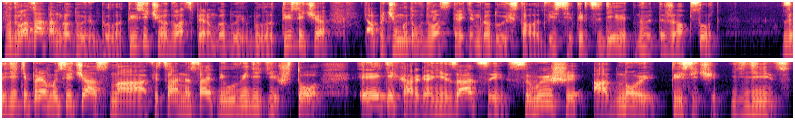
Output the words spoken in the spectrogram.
В 2020 году их было 1000, в 2021 году их было 1000, а почему-то в 2023 году их стало 239, но это же абсурд. Зайдите прямо сейчас на официальный сайт и увидите, что этих организаций свыше 1000 единиц.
